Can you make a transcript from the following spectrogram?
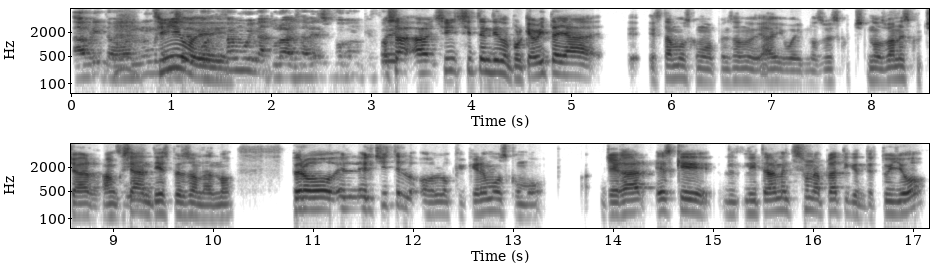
ahorita. o en un Sí, güey. Porque fue muy natural, ¿sabes? Fue como que fue... O sea, a- sí, sí te entiendo, porque ahorita ya eh, estamos como pensando de, ay, güey, nos, van a escuchar, aunque Sí. sean 10 personas, ¿no? Pero el, el chiste lo- o lo que queremos como llegar es que li- literalmente es una plática entre tú y yo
